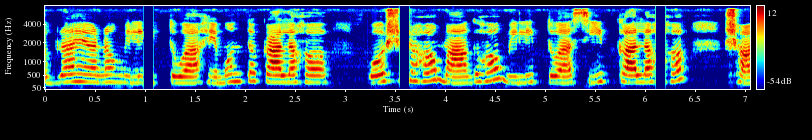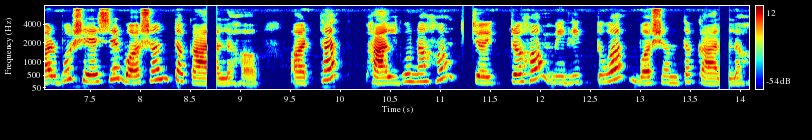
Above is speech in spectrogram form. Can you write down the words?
अग्रहायणः मिलित्वा हेमन्तकालः পৌষহ মাঘহ মিলিত্বা শীতকালহ সর্বশেষে বসন্তকালহ অর্থাৎ ফাল্গুনহ চৈত্রহ মিলিত্বা বসন্তকালহ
